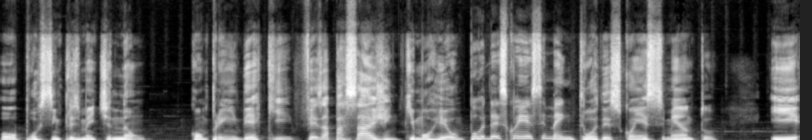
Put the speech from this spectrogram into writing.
ou por simplesmente não compreender que fez a passagem, que morreu Por desconhecimento. por desconhecimento. E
